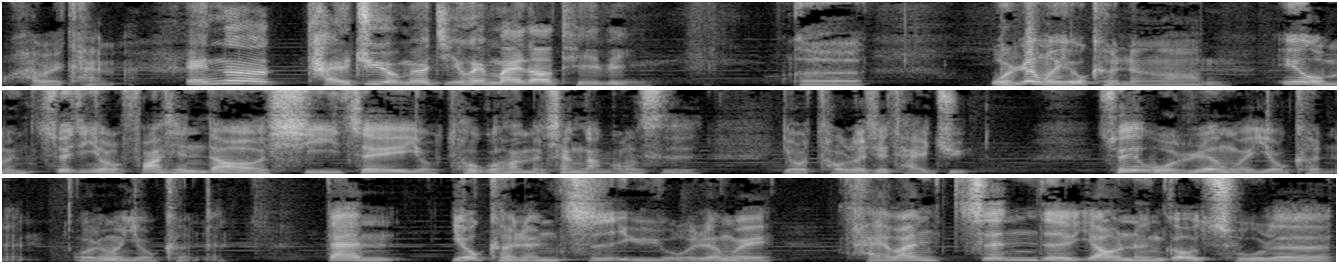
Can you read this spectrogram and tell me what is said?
还会看嘛。哎、那台剧有没有机会卖到 TV？呃，我认为有可能哦，因为我们最近有发现到 CJ 有透过他们香港公司有投了一些台剧，所以我认为有可能，我认为有可能。但有可能之余，我认为台湾真的要能够除了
